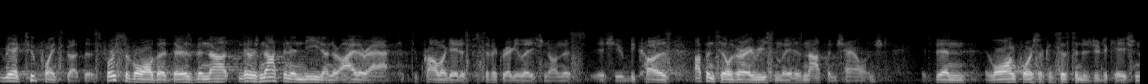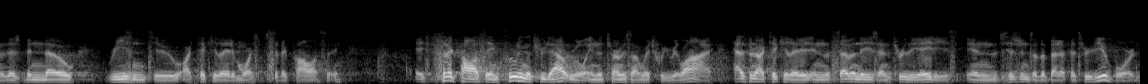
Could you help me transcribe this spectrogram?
make two points about this. First of all, that there's been not, there has not been a need under either act to promulgate a specific regulation on this issue because up until very recently it has not been challenged. It's been a long course of consistent adjudication and there's been no reason to articulate a more specific policy. A specific policy, including the true doubt rule in the terms on which we rely, has been articulated in the 70s and through the 80s in the decisions of the Benefits Review Board,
